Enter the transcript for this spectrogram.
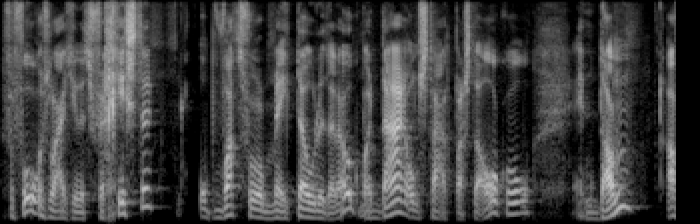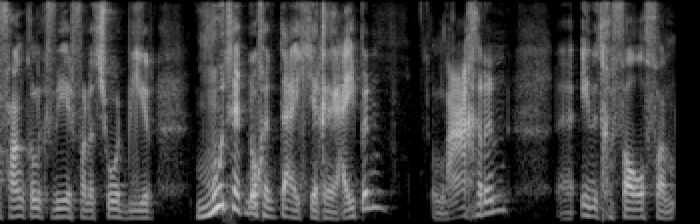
Vervolgens laat je het vergisten, op wat voor methode dan ook, maar daar ontstaat pas de alcohol. En dan, afhankelijk weer van het soort bier, moet het nog een tijdje rijpen, lageren. Uh, in het geval van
